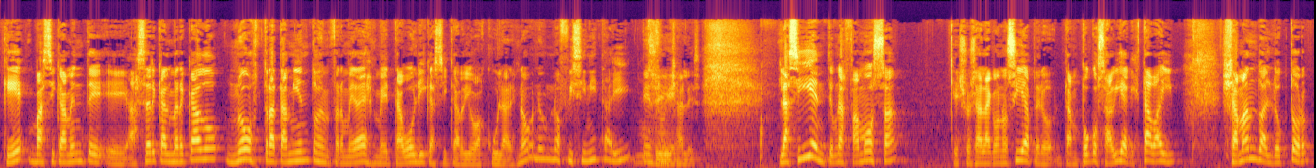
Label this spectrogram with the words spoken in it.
que básicamente eh, acerca al mercado nuevos tratamientos de enfermedades metabólicas y cardiovasculares. ¿no? Una- Una oficinita ahí en Sí. Sunchales. La siguiente, una famosa, que yo ya la conocía, pero tampoco sabía que estaba ahí, llamando al doctor,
